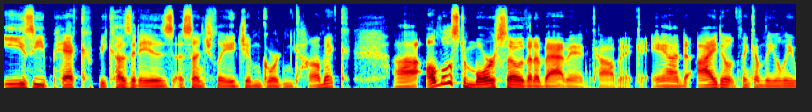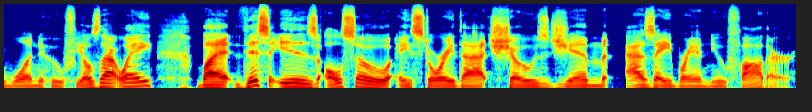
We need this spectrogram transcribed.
easy pick because it is essentially a Jim Gordon comic, uh, almost more so than a Batman comic. And I don't think I'm the only one who feels that way. But this is also a story that shows Jim as a brand new father.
